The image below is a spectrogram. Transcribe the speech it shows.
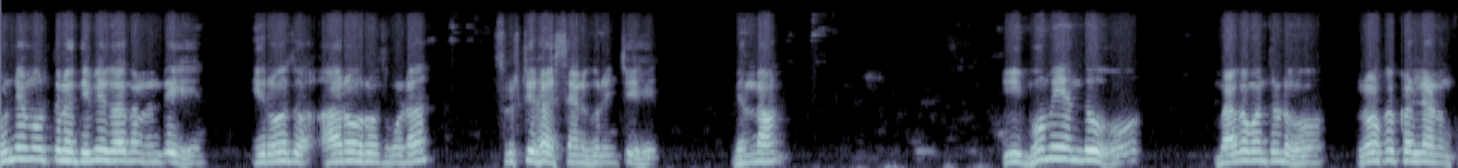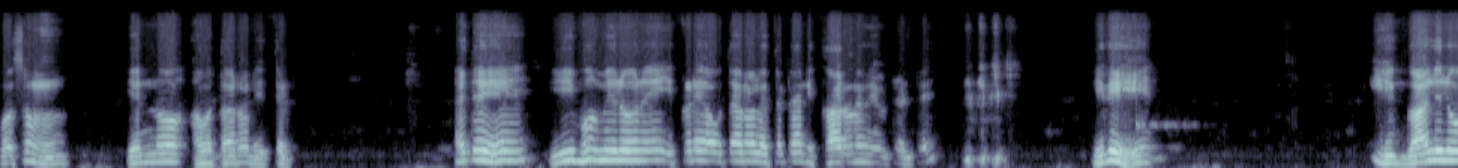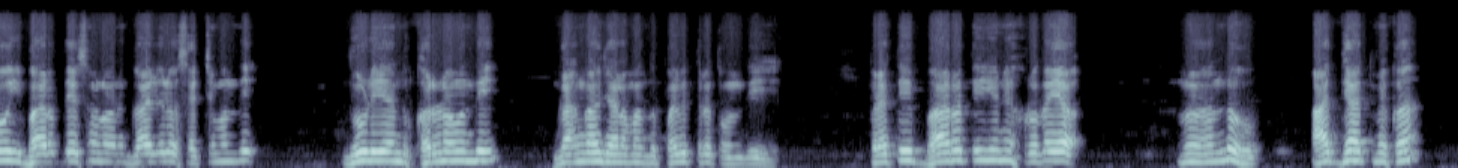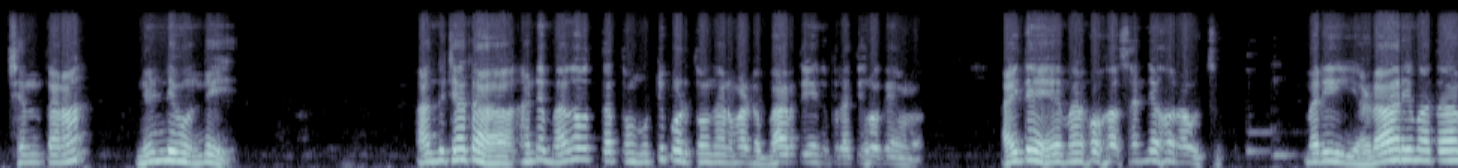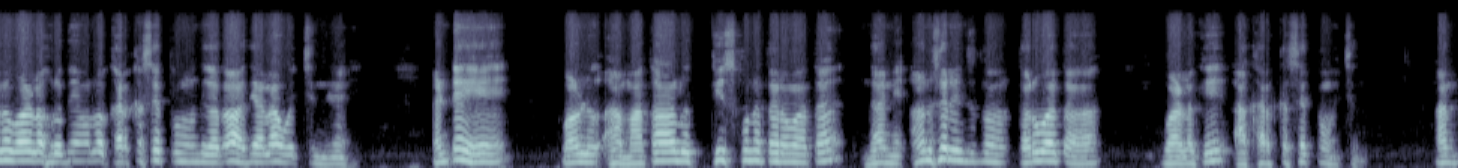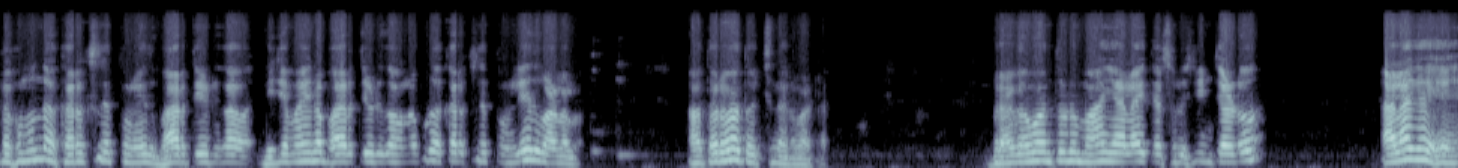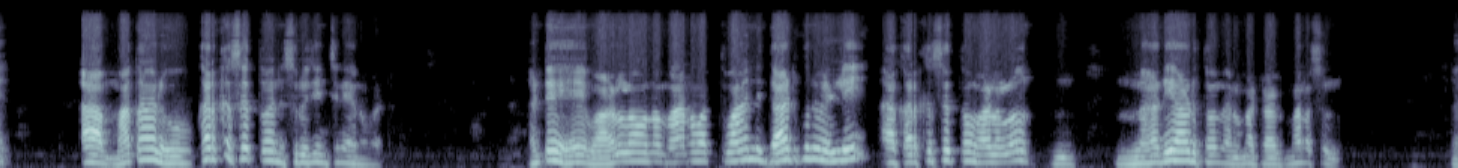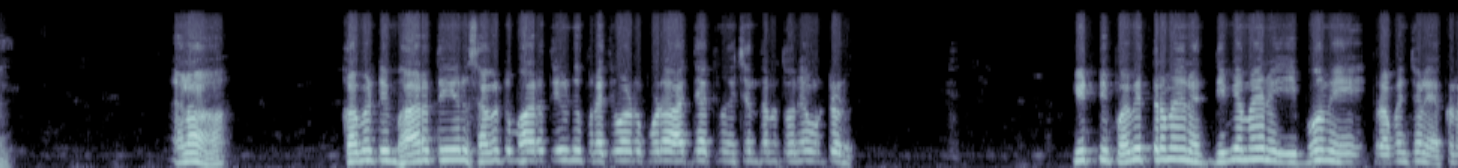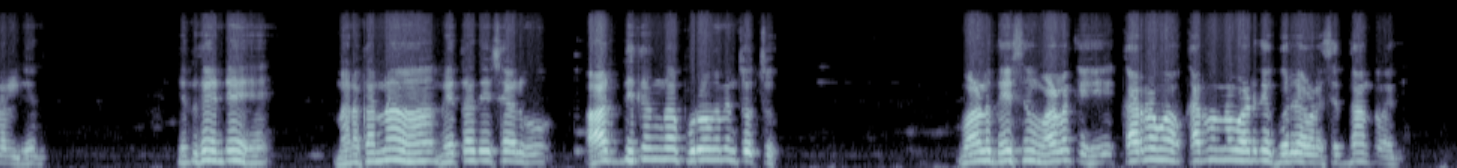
పుణ్యమూర్తుల దివ్యగాథల నుండి ఈరోజు ఆరో రోజు కూడా సృష్టి రహస్యాన్ని గురించి విందాం. ఈ భూమి యందు భగవంతుడు లోక కళ్యాణం కోసం ఎన్నో అవతారాలు ఎత్తాడు. అయితే ఈ భూమిలోనే ఇక్కడే అవతారాలు ఎత్తడానికి కారణం ఏమిటంటే ఇది ఈ గాలిలో ఈ భారతదేశంలోని గాలిలో సత్యం ఉంది ధూళి అందు కరుణ ఉంది గంగా జలమందు పవిత్రత ఉంది ప్రతి భారతీయుని హృదయ నందు ఆధ్యాత్మిక చింతన నిండి ఉంది. అందుచేత అంటే భగవతత్వం ముట్టిపడుతుంది అనమాట భారతీయుని ప్రతి హృదయంలో. అయితే మనకు ఒక సందేహం రావచ్చు. మరి ఎడారి మతాల వాళ్ళ హృదయంలో కర్కశత్వం ఉంది కదా అది ఎలా వచ్చింది అని. అంటే వాళ్ళు ఆ మతాలు తీసుకున్న తర్వాత దాన్ని అనుసరించడం తరువాత వాళ్ళకి ఆ కర్కశత్వం వచ్చింది. అంతకుముందు ఆ కర్కశత్వం లేదు. భారతీయుడిగా నిజమైన భారతీయుడిగా ఉన్నప్పుడు ఆ కర్కశత్వం లేదు వాళ్ళలో. ఆ తర్వాత వచ్చింది అనమాట భగవంతుడు మాయ ఎలా అయితే సృష్టించాడో అలాగే ఆ మతాలు కర్కశత్వాన్ని సృజించినాయి అనమాట అంటే వాళ్ళలో ఉన్న మానవత్వాన్ని దాటుకుని వెళ్ళి ఆ కర్కశత్వం వాళ్ళలో నడి ఆడుతుంది అనమాట వాళ్ళ మనసులు. అది. అలా కాబట్టి భారతీయులు సగటు భారతీయుడు ప్రతివాడు కూడా ఆధ్యాత్మిక చింతనతోనే ఉంటాడు. ఇట్టి పవిత్రమైన దివ్యమైన ఈ భూమి ప్రపంచంలో ఎక్కడ లేదు. ఎందుకంటే మనకన్నా మిగతా దేశాలు ఆర్థికంగా పురోగమించవచ్చు. వాళ్ళ దేశం వాళ్ళకి కర్ర కర్రన్న వాడిదే గొర్రె వాళ్ళ సిద్ధాంతం అది.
